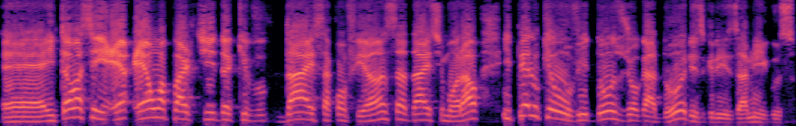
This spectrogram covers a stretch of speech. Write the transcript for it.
É, então, assim, é, é uma partida que dá essa confiança, dá esse moral, e pelo que eu ouvi dos jogadores, Gris, amigos,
